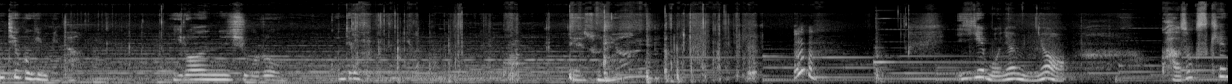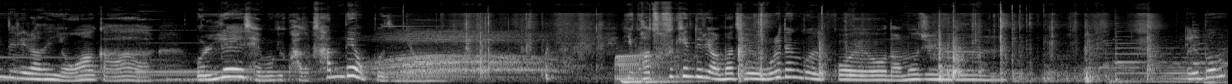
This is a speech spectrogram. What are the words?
컨티북입니다. 이런 식으로 컨티가 되거든요. 늑대소년 음! 이게 뭐냐면요. 과속 스캔들이라는 영화가 원래 제목이 과속 3대였거든요. 이 과속 스캔들이 아마 제일 오래된 거일 거예요. 나머지는 앨범?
